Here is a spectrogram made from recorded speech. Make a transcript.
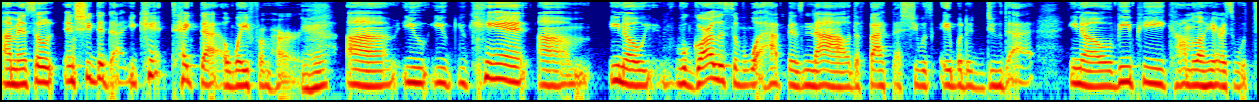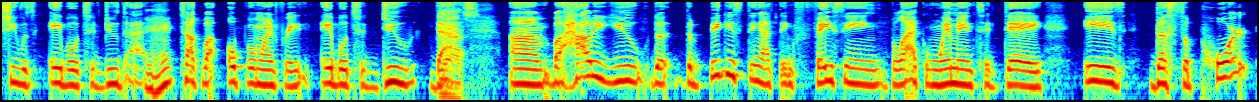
Um, and so, and she did that. You can't take that away from her. Mm-hmm. Um, you, you, you can't, um, you know, regardless of what happens now, the fact that she was able to do that, you know, VP Kamala Harris, she was able to do that. Mm-hmm. Talk about Oprah Winfrey, able to do that. Yes. Um, but how do you, the, the biggest thing I think facing black women today is the support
